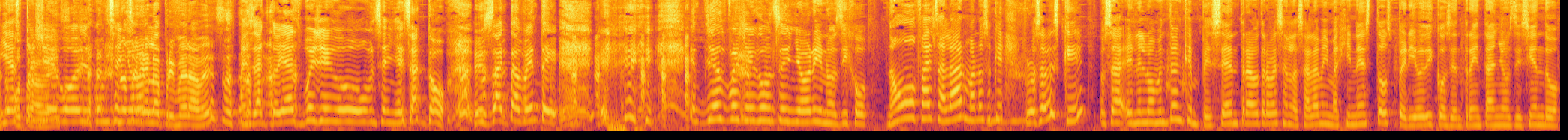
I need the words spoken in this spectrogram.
Y ya ¿Otra después llegó el- un señor. ¿No sería la primera vez? Exacto, ya después llegó un señor, exacto, exactamente. ya después llegó un señor y nos dijo, no, falsa alarma, no sé qué. Pero ¿sabes qué? O sea, en el momento en que empecé a entrar otra vez en la sala, me imaginé estos periódicos en 30 años diciendo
